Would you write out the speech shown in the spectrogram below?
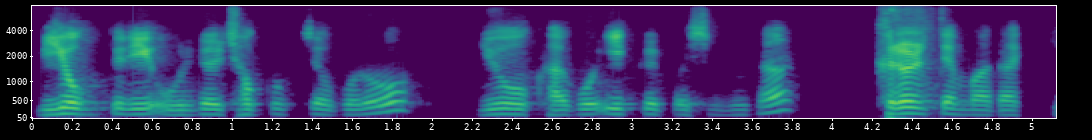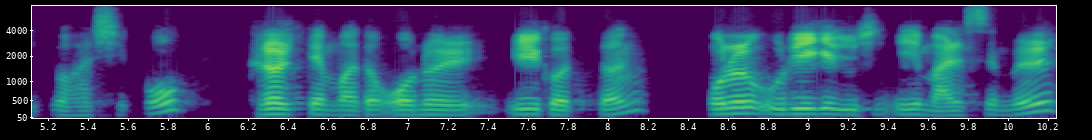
미혹들이 우리를 적극적으로 유혹하고 이끌 것입니다. 그럴 때마다 기도하시고 그럴 때마다 오늘 읽었던 오늘 우리에게 주신 이 말씀을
